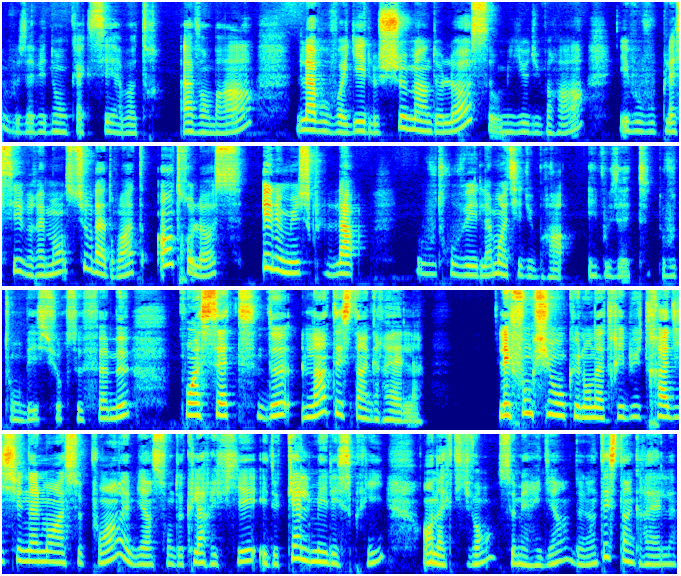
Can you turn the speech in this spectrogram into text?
vous avez donc accès à votre avant-bras. Là, vous voyez le chemin de l'os au milieu du bras et vous vous placez vraiment sur la droite entre l'os et le muscle. Là, vous trouvez la moitié du bras et vous êtes vous tombez sur ce fameux Point 7 de l'intestin grêle. Les fonctions que l'on attribue traditionnellement à ce point eh bien, sont de clarifier et de calmer l'esprit en activant ce méridien de l'intestin grêle.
